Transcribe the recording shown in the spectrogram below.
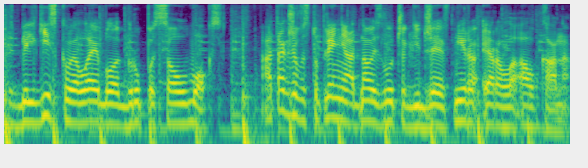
с бельгийского лейбла группы Soulwax, а также выступление одного из лучших диджеев мира Эрола Алкана.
